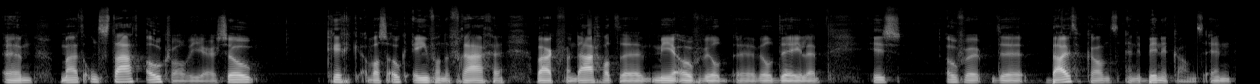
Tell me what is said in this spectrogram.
Um, maar het ontstaat ook wel weer. Zo kreeg ik, was ook een van de vragen waar ik vandaag wat uh, meer over wil, uh, wil delen. Is over de buitenkant en de binnenkant. En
